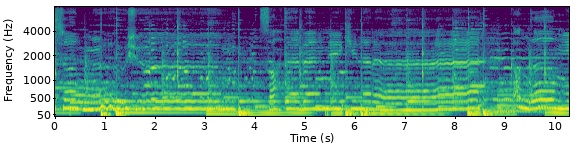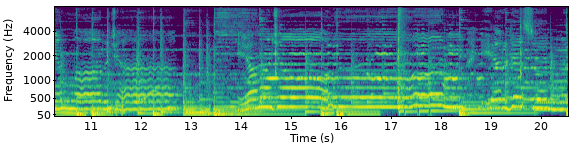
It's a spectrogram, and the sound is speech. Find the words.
sönmüşüm. Sahte benliklere Kandım yıllarca. Yanacağım yerde sönmüşüm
